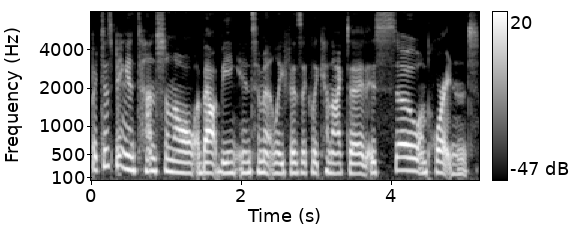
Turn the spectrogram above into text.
But just being intentional about being intimately physically connected is so important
